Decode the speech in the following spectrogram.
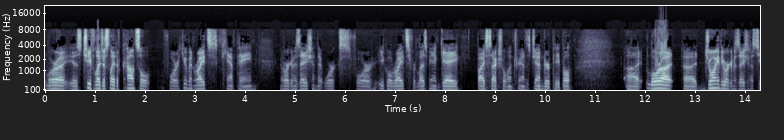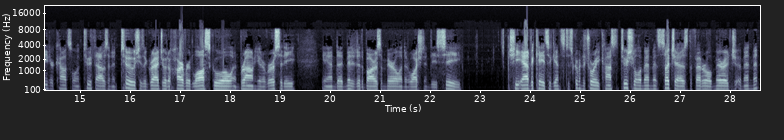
Laura is Chief Legislative Counsel for Human Rights Campaign, an organization that works for equal rights for lesbian, gay, bisexual, and transgender people. Uh, Laura uh, joined the organization as senior counsel in 2002. She's a graduate of Harvard Law School and Brown University and admitted to the bars of Maryland and Washington, D.C. She advocates against discriminatory constitutional amendments such as the Federal Marriage Amendment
